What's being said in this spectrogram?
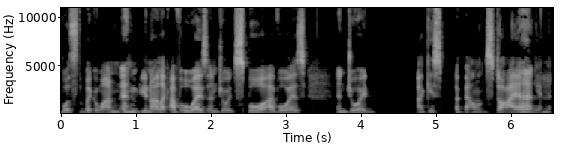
was the bigger one. And, you know, like I've always enjoyed sport. I've always enjoyed, I guess, a balanced diet. Yeah.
